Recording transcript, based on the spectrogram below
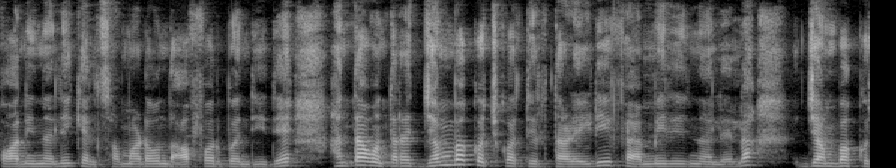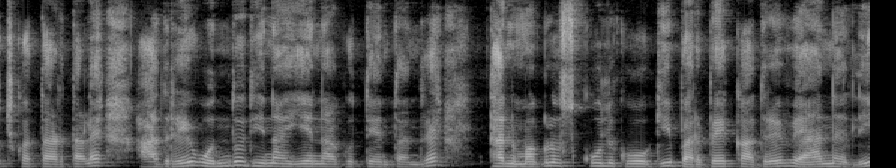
ಫಾರಿನಲ್ಲಿ ಕೆಲಸ ಮಾಡೋ ಒಂದು ಆಫರ್ ಬಂದಿದೆ ಅಂತ ಒಂಥರ ಜಂಬ ಕೊಚ್ಕೊತಿರ್ತಾಳೆ. ಇಡೀ ಫ್ಯಾಮಿಲಿನಲ್ಲೆಲ್ಲ ಜಂಬ ಕೊಚ್ಕೊತಾ ಇರ್ತಾಳೆ. ಆದರೆ ಒಂದು ದಿನ ಏನಾಗುತ್ತೆ ಅಂತಂದರೆ, ತನ್ನ ಮಗಳು ಸ್ಕೂಲ್ಗೆ ಹೋಗಿ ಬರಬೇಕಾದ್ರೆ ವ್ಯಾನಲ್ಲಿ,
